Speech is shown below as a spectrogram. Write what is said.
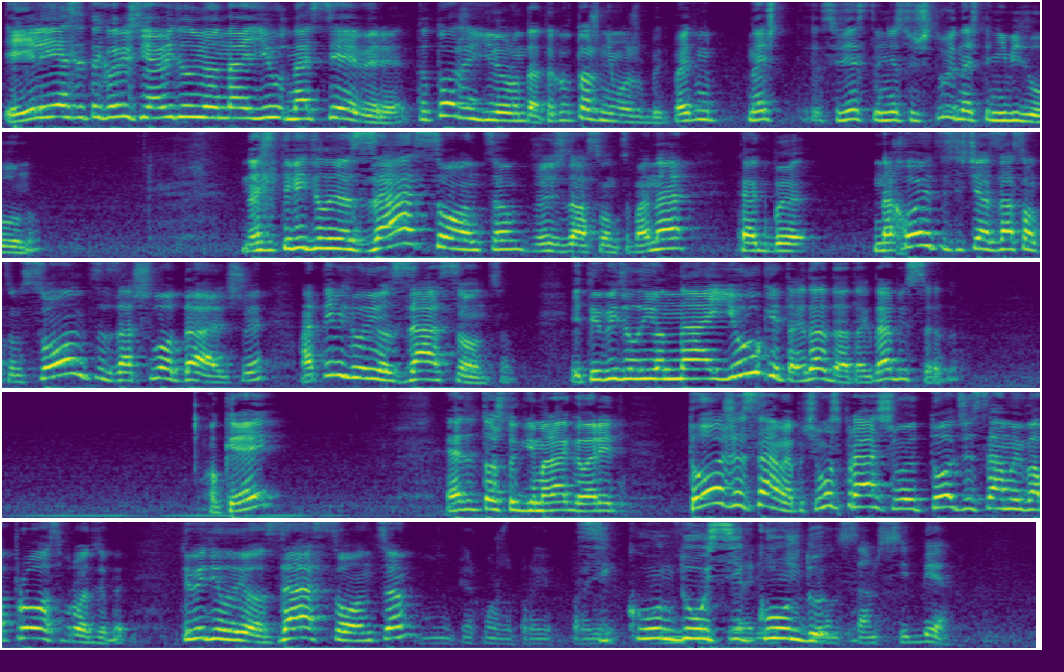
Или если ты говоришь, я видел ее на, ю, на севере, то тоже ерунда, такого тоже не может быть. Поэтому, значит, свидетельства не существует, значит, ты не видел Луну. Но если ты видел ее за Солнцем, значит, за Солнцем, она как бы находится сейчас за Солнцем. Солнце зашло дальше, а ты видел ее за Солнцем. И ты видел ее на юге, тогда да, тогда без этого. Окей? Это то, что Гимара говорит. То же самое. Почему спрашивают тот же самый вопрос вроде бы? Ты видел ее за солнцем. Ну, во-первых, можно про, про секунду, секунду. он сам себе.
